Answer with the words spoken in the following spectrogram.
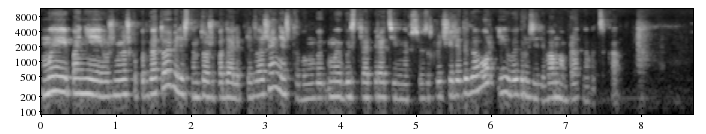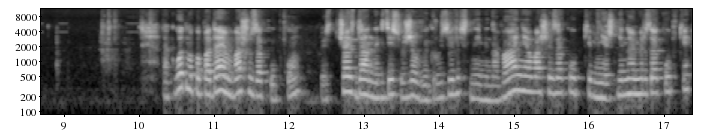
Мы по ней уже немножко подготовились, там тоже подали предложение, чтобы мы быстро, оперативно все заключили договор и выгрузили вам обратно в ЦК. Так, вот мы попадаем в вашу закупку. То есть часть данных здесь уже выгрузились, наименование вашей закупки, внешний номер закупки.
